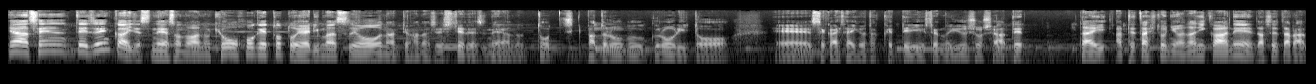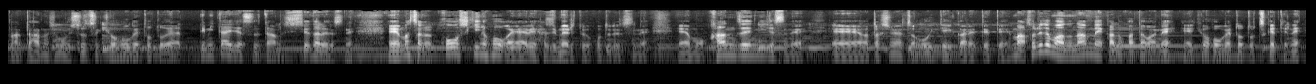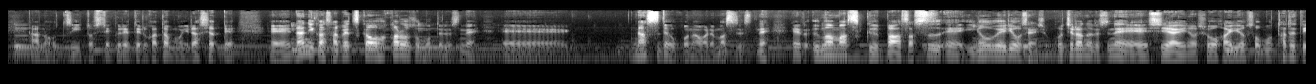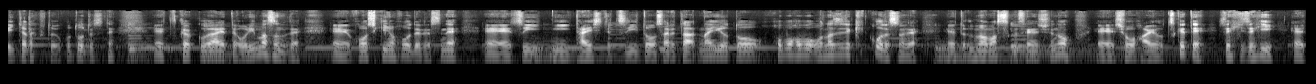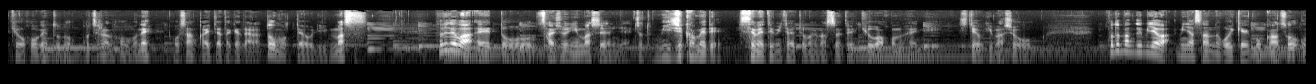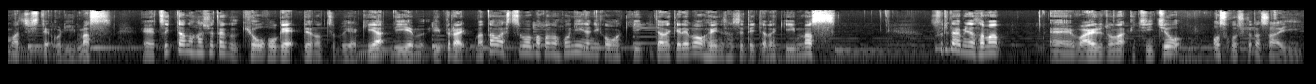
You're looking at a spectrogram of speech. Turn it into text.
いやで前回ですね、そのあの競歩ゲトとやりますよなんていう話してですね、あのどっちバトル・オブ・グローリーと、えー、世界最強タッグ決定リーグ戦の優勝者当て対当てた人には何かね、出せたらなんて話もしつつ、競歩ゲトとやってみたいですって話してたらですね、えー、まさか公式の方がやり始めるということでですね、えー、もう完全にですね、えー、私のやつは置いていかれてて、まあ、それでもあの何名かの方はね、競歩ゲトとつけてね、あのツイートしてくれてる方もいらっしゃって、え何か差別化を図ろうと思ってですね、えー那須で行われますですね、えー、馬マスク VS、えー、井上亮選手、こちらのですね、え、試合の勝敗予想も立てていただくということをですね、えー、付け加えておりますので、え、公式の方でですね、えー、ツイに対してツイートをされた内容とほぼほぼ同じで結構ですので、えーと、馬マスク選手の、え、勝敗をつけて、ぜひぜひ、えー、競歩ゲットとこちらの方もね、ご参加いただけたらと思っております。それでは、えっ、ー、と、最初に言いましたようにね、ちょっと短めで攻めてみたいと思いますので、今日はこの辺にしておきましょう。この番組では皆さんのご意見ご感想をお待ちしております。えー、Twitter のハッシュタグ、今日ほげでのつぶやきや DM、リプライ、または質問箱の方に何かお書きいただければお返事させていただきます。それでは皆様、えー、ワイルドな一日をお過ごしください。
